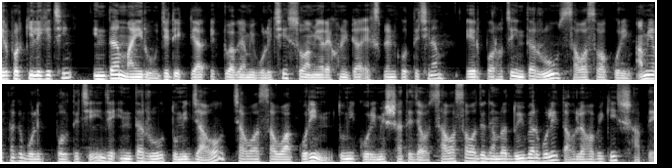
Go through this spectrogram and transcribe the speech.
এরপর কি লিখেছি? ইনতা মাইরু, যেটি একটি, একটু আগে আমি বলেছি, সো আমি আর এখন এটা এক্সপ্লেন করতেছিলাম এরপর হচ্ছে ইনতা রু সাওয়া সাওয়া করিম। আমি আপনাকে বলি, বলতেছি যে ইনতা রু, তুমি যাও চাওয়া সাওয়া করিম, তুমি করিমের সাথে যাও। সাওয়া সাওয়া যদি আমরা দুইবার বলি, তাহলে হবে কি সাথে।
